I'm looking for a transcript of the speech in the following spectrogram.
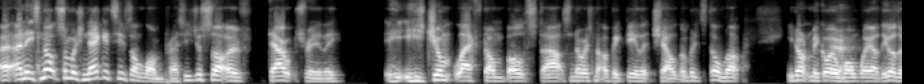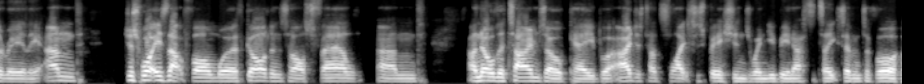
and it's not so much negatives on L'Homme Presse; he just sort of doubts really. He, he's jumped left on both starts. I know it's not a big deal at Cheltenham, but it's still not. You don't want to be going yeah. one way or the other really. And just what is that form worth? Gordon's horse fell, and I know the time's okay, but I just had slight suspicions when you've been asked to take seven to four,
